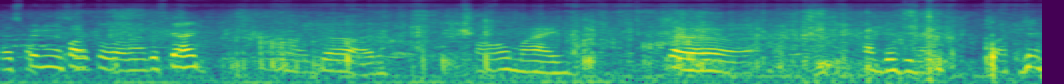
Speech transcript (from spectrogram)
Let's spin in a circle around this guy. Oh my god. Oh my. Uh, I'm busy man. Fuck yeah.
